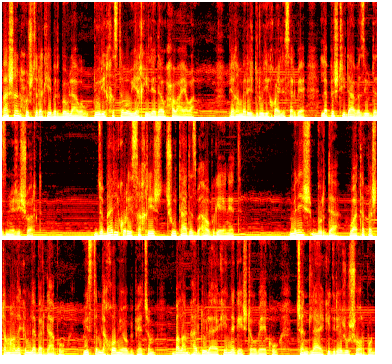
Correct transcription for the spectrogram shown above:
پاشان حشتەکەی برد بەولاوە و دووری خستەوە و یەخی لێدا و حەوایەوە پێغەمبەریش درودی خی لەسەر بێ لە پشتی دابەزی و دەست نوێژی شۆرد. جەباری کوڕی سەخریش چوو تا دەست بە ئاو بگەیەنێت. منیش بوردە، واتە پەشتەماڵێکم لە بەر دابوو، ویستم لە خۆمیەوە بپێچم، بەڵام هەر دوو لایەکەی نەگەیشتەوە بە یەک و چەند لایەکی درێژ و شۆڕ بوون.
